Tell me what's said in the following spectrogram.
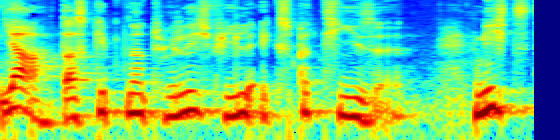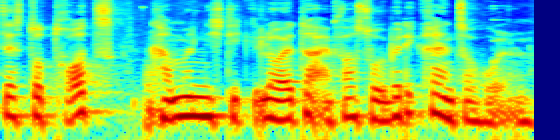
ja, das gibt natürlich viel Expertise. Nichtsdestotrotz kann man nicht die Leute einfach so über die Grenze holen.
